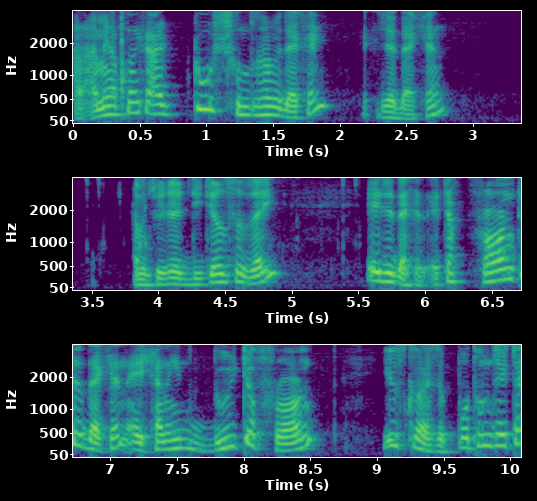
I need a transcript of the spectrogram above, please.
আর আমি আপনাকে আর একটু সুন্দরভাবে দেখাই। এই যে দেখেন, আমি যদি ডিটেলসে যাই, এই যে দেখেন, এটা ফ্রন্টে দেখেন, এখানে কিন্তু দুইটা ফ্রন্ট ইউজ করা হয়েছে। প্রথম যেটা,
